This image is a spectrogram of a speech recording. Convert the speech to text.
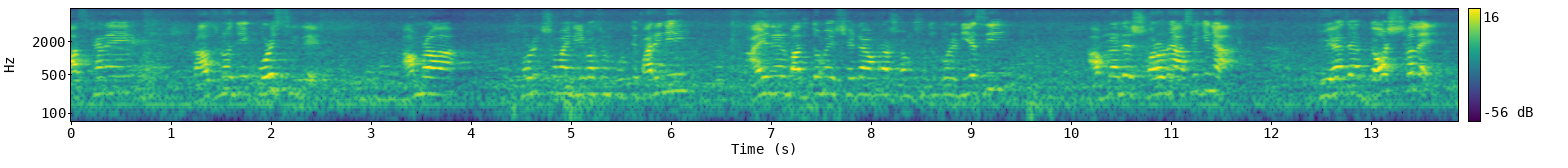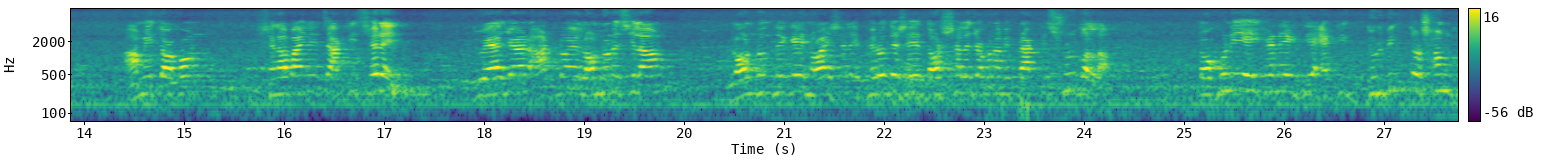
মাঝখানে রাজনৈতিক পরিস্থিতিতে আমরা সঠিক সময় নির্বাচন করতে পারিনি, আইনের মাধ্যমে সেটা আমরা সংশোধন করে নিয়েছি। আপনাদের স্মরণে আছে কি না দুই হাজার দশ সালে আমি তখন সেনাবাহিনীর চাকরি ছেড়ে দুই হাজার আট নয় লন্ডনে ছিলাম। লন্ডন থেকে নয় সালে ফেরত এসে দশ সালে যখন আমি প্র্যাকটিস শুরু করলাম, তখনই এইখানে যে একটি দুর্বৃত্ত সংঘ,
